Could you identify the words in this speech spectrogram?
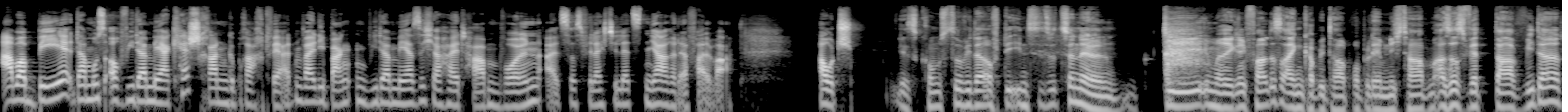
aber B, da muss auch wieder mehr Cash rangebracht werden, weil die Banken wieder mehr Sicherheit haben wollen, als das vielleicht die letzten Jahre der Fall war. Autsch. Jetzt kommst du wieder auf die institutionellen, die im Regelfall das Eigenkapitalproblem nicht haben. Also es wird da wieder,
